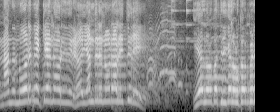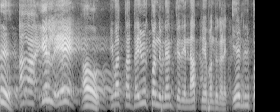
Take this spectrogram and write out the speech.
ನಾನು ನೋಡ್ಬೇಕೇನವ್ರು ಇದ್ದೀರಿ ಎಂದ್ರೆ ನೋಡೋರು ಇದ್ದೀರಿ ಏನ್ ನೋಡ್ಕೊತೀರಿ? ಈಗ ನೋಡ್ಕೊಂಬಿಡ್ರಿ? ಆ, ಇರ್ಲಿ. ಹೌದು. ಇವತ್ತ ದೈವಕ್ಕೊಂದು ವಿನಂತಿ ಇದೆ ಆತ್ಮೀಯ ಬಂಧುಗಳೇ. ಏನ್ರಿಪ್ಪ?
